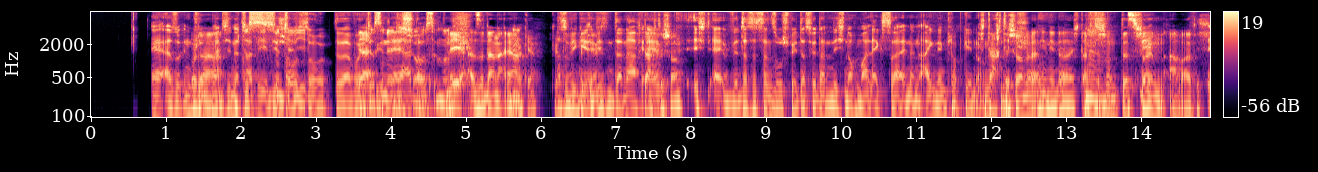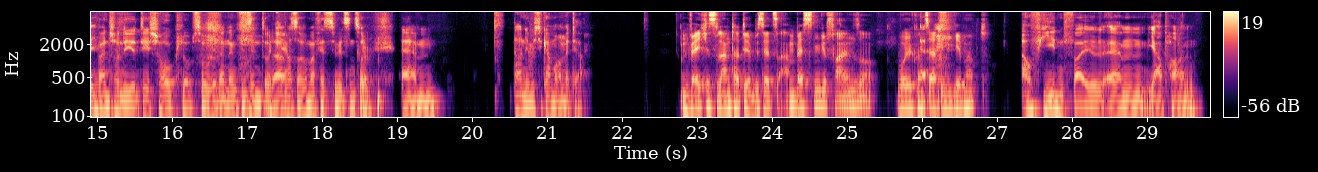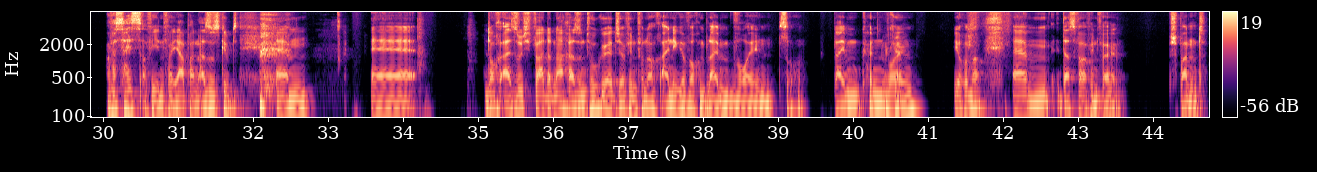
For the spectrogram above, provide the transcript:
Äh, also in Club meinte ich in der Tat die, die Shows ja die, so. Da, wo ja, das sind ja die Shows immer. Nee, also dann, ja, okay. Gut. Also wir, gehen, okay. wir sind danach, ich dachte äh, schon. Ich, äh, das ist dann so spät, dass wir dann nicht nochmal extra in einen eigenen Club gehen. Ich dachte schon, nee, nee, nee. ich dachte ja. schon, das ist schon nee, abartig. Ich meine schon die, die Showclubs, wo wir dann irgendwie sind oder okay. was auch immer, Festivals und so. Okay. Ähm, da nehme ich die Kamera mit, ja. Und welches Land hat dir bis jetzt am besten gefallen, so, wo ihr Konzerte äh, gegeben habt? Auf jeden Fall ähm, Japan. Was heißt auf jeden Fall Japan? Also es gibt ähm, äh, doch, also ich war danach, also in Tokio hätte ich auf jeden Fall noch einige Wochen bleiben wollen, so bleiben können okay. wollen, wie auch immer. Ähm, das war auf jeden Fall spannend.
